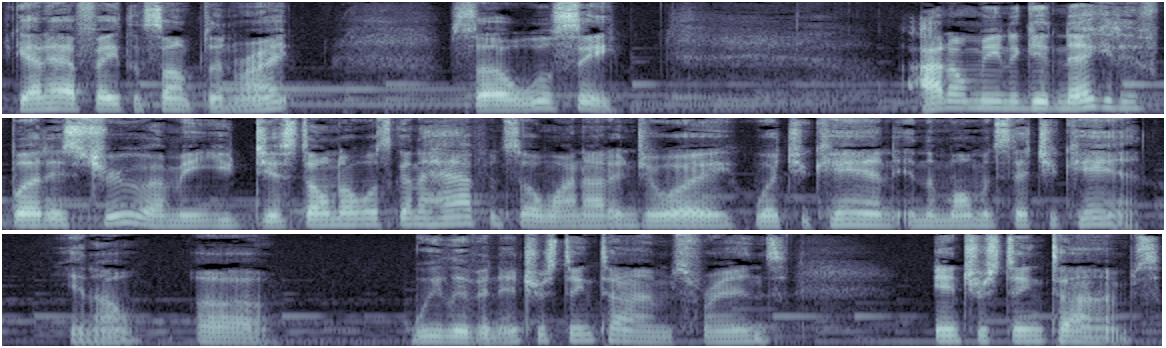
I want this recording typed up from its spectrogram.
you got to have faith in something, right? So we'll see. I don't mean to get negative, but it's true. I mean, you just don't know what's going to happen. So why not enjoy what you can in the moments that you can? You know, uh, we live in interesting times, friends. Interesting times.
